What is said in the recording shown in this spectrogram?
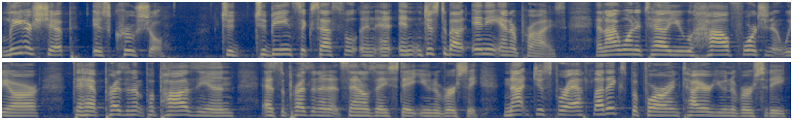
leadership is crucial to, to being successful in, in just about any enterprise. And I want to tell you how fortunate we are to have President Papazian as the president at San Jose State University, not just for athletics, but for our entire university.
